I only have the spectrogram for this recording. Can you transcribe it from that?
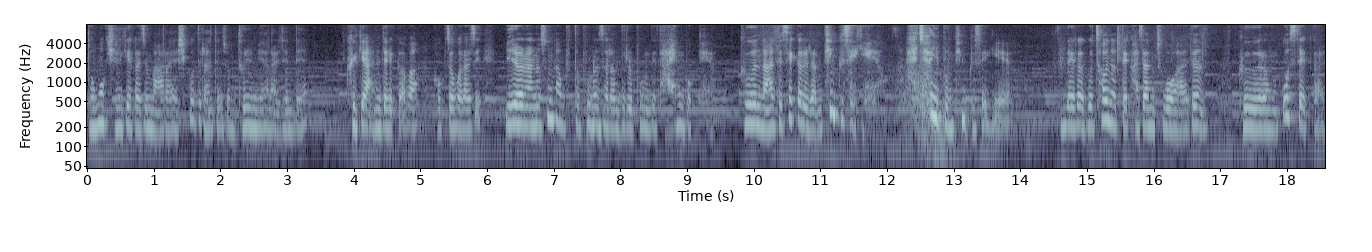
너무 길게 가지 말아야 식구들한테 좀 덜 미안할 텐데 그게 안 될까봐 걱정을 하지 일어나는 순간부터 보는 사람들을 보는 게 다 행복해요. 그건 나한테 색깔을 나는 핑크색이에요. 아주 이쁜 핑크색이에요. 내가 그 처녀 때 가장 좋아하던 그런 꽃 색깔,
